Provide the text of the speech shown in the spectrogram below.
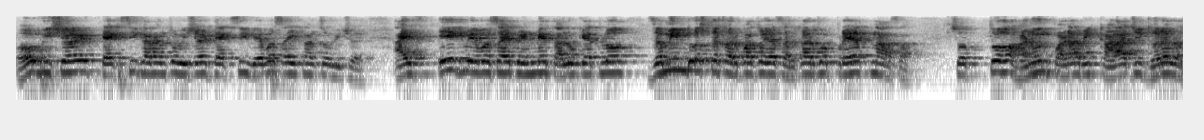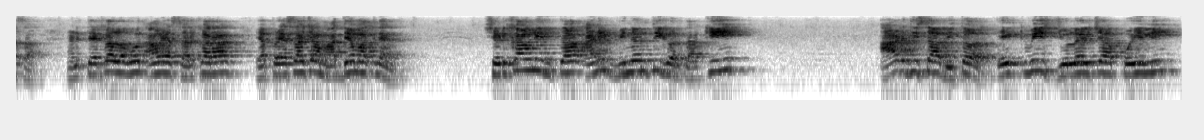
हो विशय टॅक्सीकारांचो विशय टॅक्सी वेवसायिकांचो विशय आयज एक वेवसाय पेडणे तालुक्यांतलो जमीन दोस्त करपाचो ह्या सरकारचो प्रयत्न आसा सो तो हाडून पाडप ही काळाची गरज आसा आनी तेका लागून हांव ह्या सरकाराक ह्या प्रेसाच्या माध्यमांतल्यान शिडकावणी दिता आनी विनंती करता की आठ दिसा भितर एकवीस जुलयच्या पयलीं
